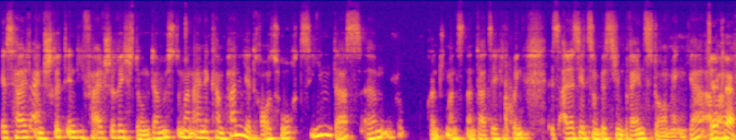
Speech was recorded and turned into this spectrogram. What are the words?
ist halt ein Schritt in die falsche Richtung. Da müsste man eine Kampagne draus hochziehen, dass ähm, könnte man es dann tatsächlich bringen. Ist alles jetzt so ein bisschen Brainstorming, ja, aber ja,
